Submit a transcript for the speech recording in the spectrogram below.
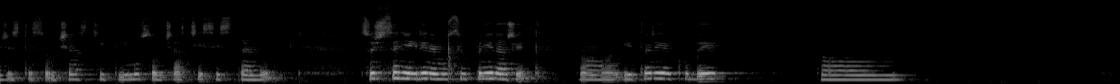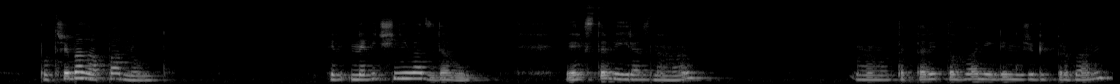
že jste součástí týmu, součástí systému což se někdy nemusí úplně dařit. Je tady jakoby um, potřeba zapadnout, nevyčnívat z davu. Jak jste výrazná, tak tady tohle někdy může být problém.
